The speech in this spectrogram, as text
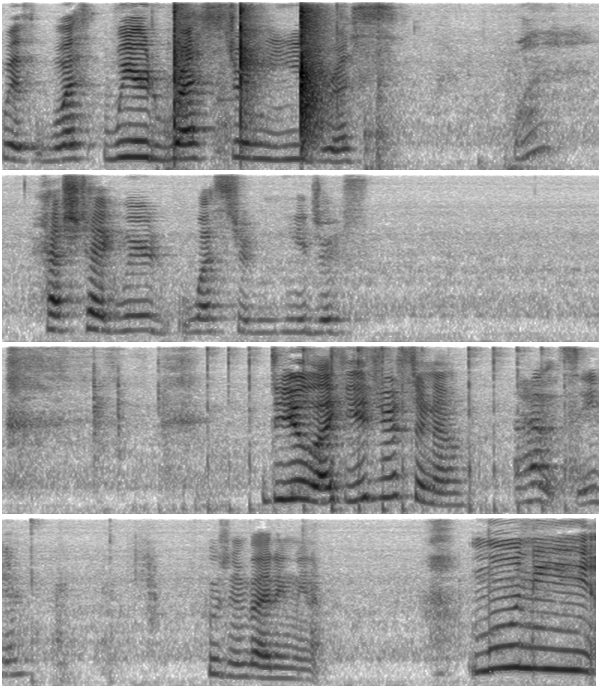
with west, weird Western Idris. What? Hashtag weird Western Idris. Do you like Idris or no? I haven't seen him. Who's inviting me now? Mooney.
